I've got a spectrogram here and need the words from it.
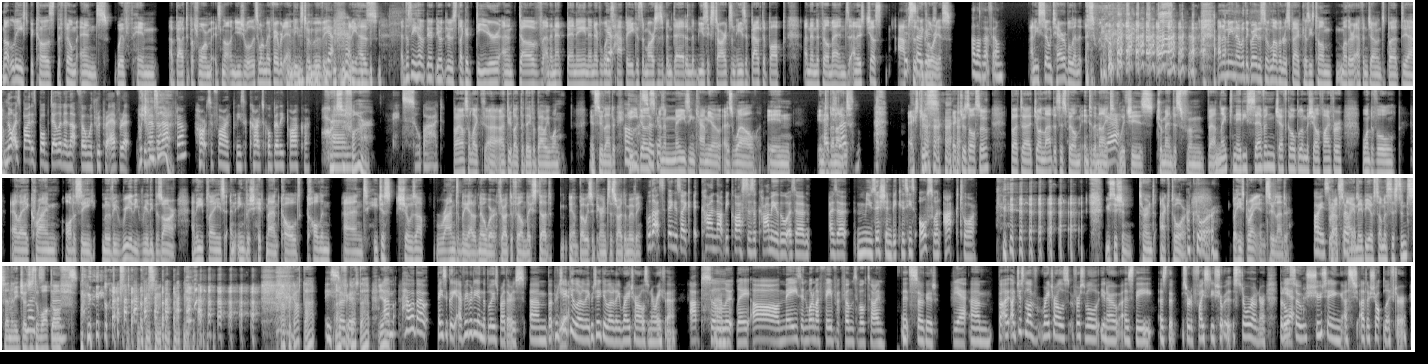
Not least because the film ends with him about to perform. It's not unusual. It's one of my favorite mm-hmm. endings to a movie. Yeah. and he has. Uh, doesn't he have? There, there- there's like a deer and a dove and Annette Bening, and everyone's Yeah. happy because the Martians have been dead, and the music starts, and he's about to bop, and then the film ends, and it's just absolutely good. glorious. I love that film. And he's so terrible in it as well. and I mean that with the greatest of love and respect because he's Tom Mother Effin Jones. But yeah, Not as bad as Bob Dylan in that film with Rupert Everett. Which Do you remember one's that? that? film? Hearts of Fire. Plays a character called Billy Parker. Hearts of Um, Fire. It's so bad. But I also like, uh, I do like the David Bowie one in Zoolander. Oh, he does good. an amazing cameo as well in Into the Night. Extras? Extras, extras also. But uh, John Landis's film Into the Night, yes. which is tremendous from about 1987. Jeff Goldblum, Michelle Pfeiffer, wonderful LA crime odyssey movie. Really, really bizarre. And he plays an English hitman called Colin, and he just shows up randomly out of nowhere throughout the film. They stud you know, Bowie's appearances throughout the movie. Well, that's the thing. Is like, can that be classed as a cameo though, as a as a musician because he's also an actor. Musician turned actor, Actor. but he's great in Zoolander. Oh, he's yeah, Perhaps so I good. may be of some assistance, and then he judges Let's the walk dance. off. Let's dance. I forgot that. He's so I forgot good. that. Yeah. Um, how about basically everybody in the Blues Brothers, um, but particularly, particularly Ray Charles and Aretha? Absolutely. oh, amazing. One of my favorite films of all time. It's so good. Yeah. Um, but I, I just love Ray Charles. First of all, you know, as the as the sort of feisty sho- store owner, but Yeah. also shooting a sh- at a shoplifter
